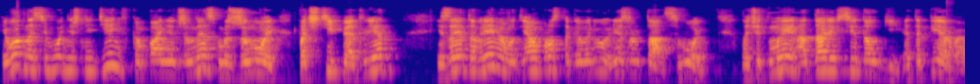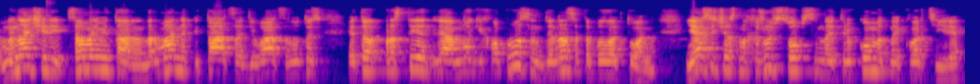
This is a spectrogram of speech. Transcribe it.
И вот на сегодняшний день в компании GNS мы с женой почти 5 лет. И за это время, вот я вам просто говорю результат свой. Значит, мы отдали все долги. Это первое. Мы начали, самое элементарно, нормально питаться, одеваться. Ну, то есть, это простые для многих вопросы, но для нас это было актуально. Я сейчас нахожусь в собственной трехкомнатной квартире,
